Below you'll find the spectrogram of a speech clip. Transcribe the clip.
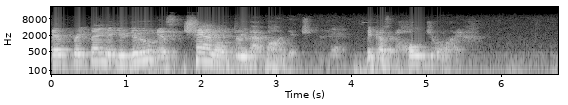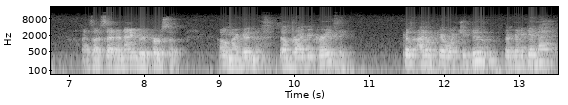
Everything that you do is channeled through that bondage because it holds your life. As I said, an angry person, oh my goodness, they'll drive you crazy. Because I don't care what you do, they're going to get mad.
